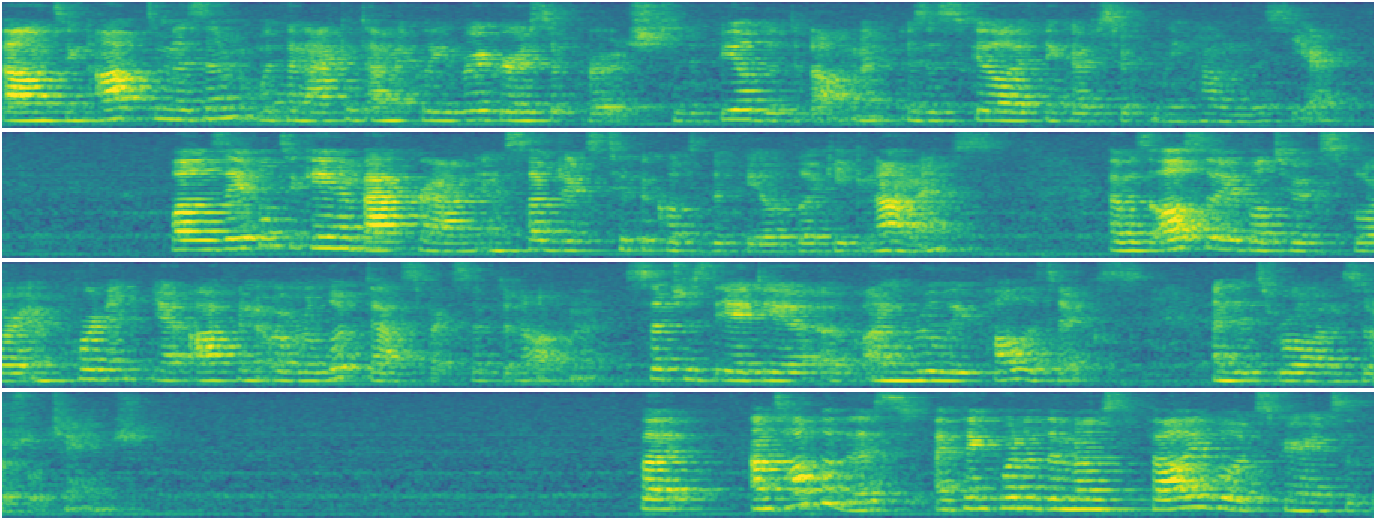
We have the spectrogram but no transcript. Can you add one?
Balancing optimism with an academically rigorous approach to the field of development is a skill I think I've certainly honed this year. While I was able to gain a background in subjects typical to the field like economics, I was also able to explore important yet often overlooked aspects of development, such as the idea of unruly politics and its role in social change. But on top of this, I think one of the most valuable experiences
